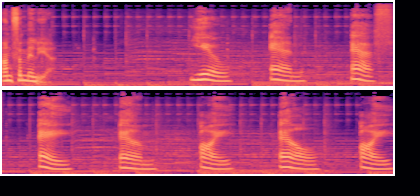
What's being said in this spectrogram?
Unfamiliar U N F A M I L I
